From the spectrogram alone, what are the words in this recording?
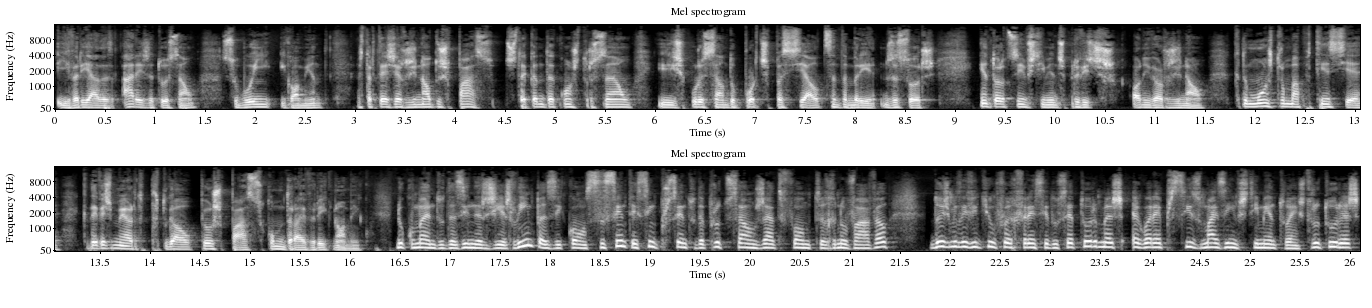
e variadas áreas de atuação, sublinha igualmente a estratégia regional do espaço, destacando a construção e exploração do Porto Espacial de Santa Maria, nos Açores, entre outros investimentos previstos ao nível regional, que demonstram uma apetência cada vez maior de Portugal pelo espaço como driver económico. No comando das energias limpas e com 65% da produção já de fonte renovável, 2021 foi referência do setor, mas agora é preciso preciso mais investimento em estruturas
